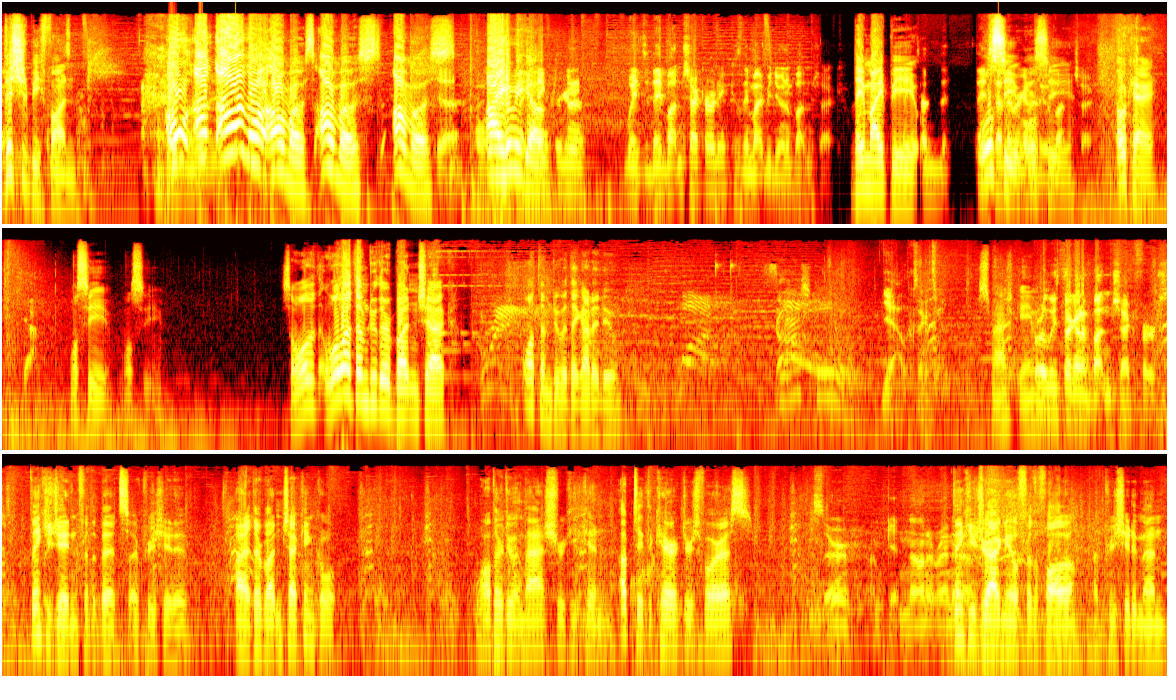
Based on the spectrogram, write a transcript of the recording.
This should be fun. oh, oh, oh, no, almost, almost, almost. Yeah. All right, here we I go. think they're gonna. Wait, did they button check already? Because they might be doing a button check. They might be. They said- they We'll see, we'll do a button see. Okay. Yeah. We'll see. We'll see. So we'll we'll let them do their button check. We'll let them do what they got to do. Smash Gaming. Yeah, it looks like it's. Smash game. Or at least they're gonna button check first. Thank you, Jaden, for the bits. I appreciate it. All right, they're button checking. Cool. While they're doing that, Shruki can update the characters for us. Sir, I'm getting on it right now. Thank you, Dragneil, for the follow. I appreciate it, man.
